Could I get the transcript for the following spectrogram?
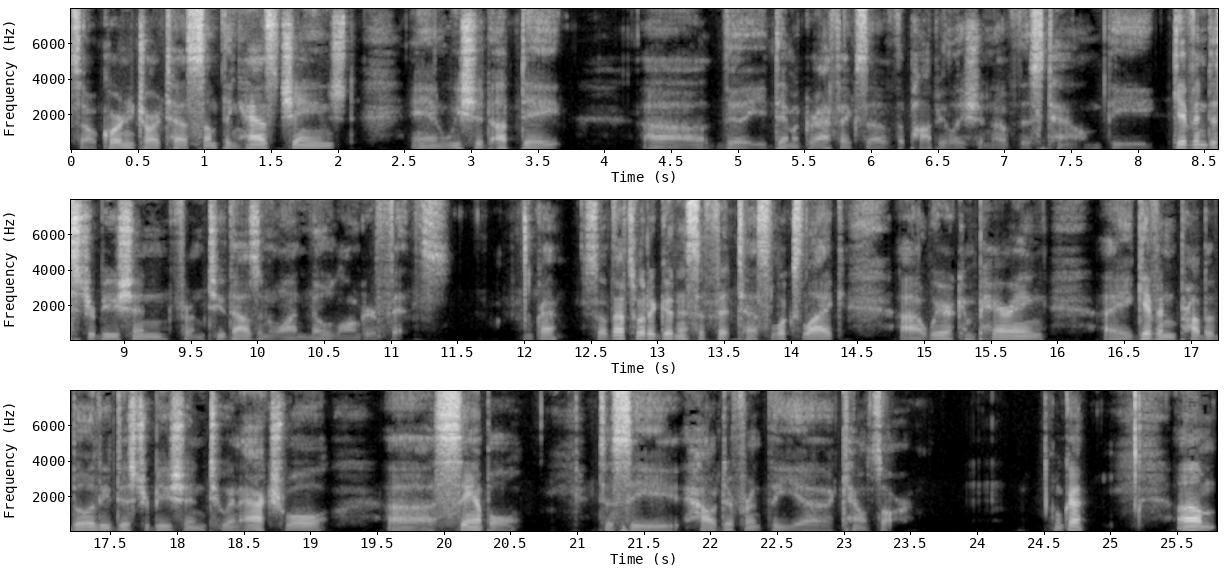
so according to our test, something has changed and we should update uh, the demographics of the population of this town. The given distribution from 2001 no longer fits. Okay, so that's what a goodness of fit test looks like. Uh, we're comparing a given probability distribution to an actual uh, sample to see how different the uh, counts are. Okay, um,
